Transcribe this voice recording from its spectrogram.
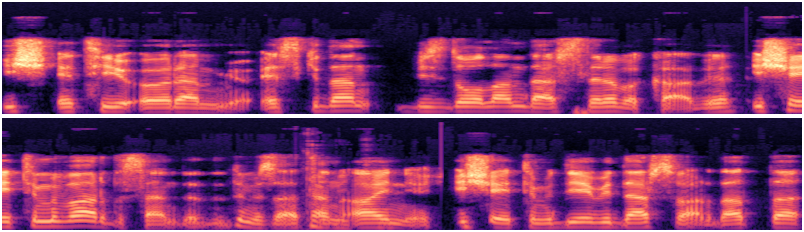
iş etiği öğrenmiyor. Eskiden bizde olan derslere bak abi. İş eğitimi vardı sende de değil mi? Zaten Tabii aynı. İş eğitimi diye bir ders vardı. Hatta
